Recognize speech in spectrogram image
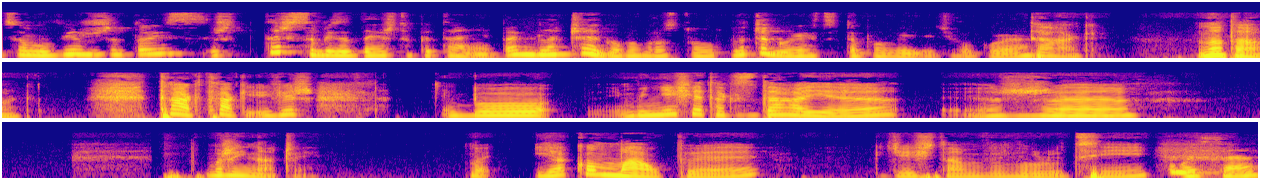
co mówisz, że to jest, że też sobie zadajesz to pytanie, tak? Dlaczego po prostu, dlaczego ja chcę to powiedzieć w ogóle? Tak, no tak. Tak, tak. I wiesz, bo mnie się tak zdaje, że może inaczej. No, jako małpy, gdzieś tam w ewolucji, Łyse.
